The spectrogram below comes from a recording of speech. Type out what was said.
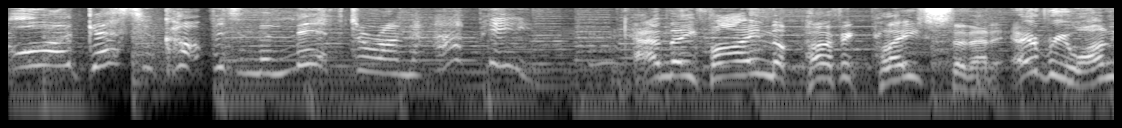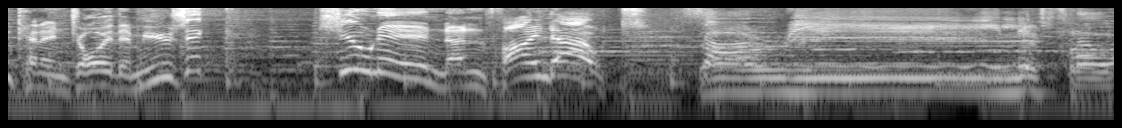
Oh, I guess you can't fit in the lift or unhappy. Can they find the perfect place so that everyone can enjoy the music? Tune in and find out. Sorry, lift full.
